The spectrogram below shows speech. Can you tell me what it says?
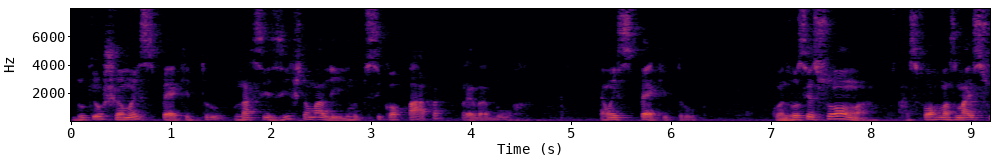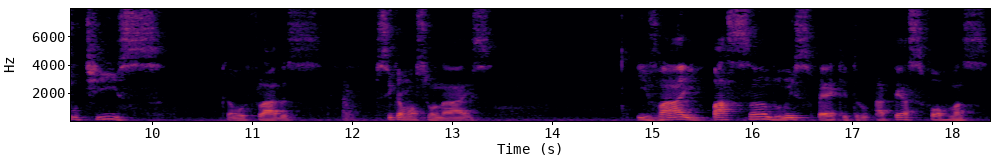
do que eu chamo espectro narcisista maligno, psicopata predador. É um espectro. Quando você soma as formas mais sutis, camufladas, psicoemocionais, e vai passando no espectro até as formas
